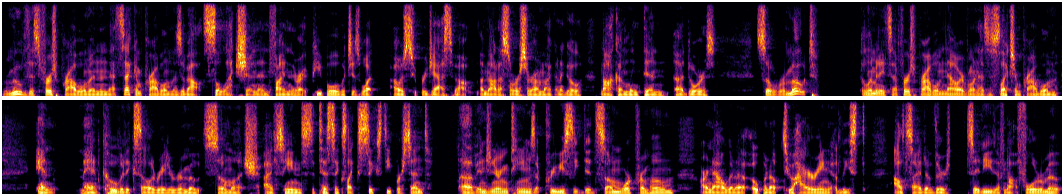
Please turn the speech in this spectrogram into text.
remove this first problem. And then that second problem is about selection and finding the right people, which is what I was super jazzed about. I'm not a sorcerer. I'm not going to go knock on LinkedIn uh, doors. So remote eliminates that first problem. Now everyone has a selection problem. And man, COVID accelerated remote so much. I've seen statistics like 60% of engineering teams that previously did some work from home are now going to open up to hiring at least outside of their cities, if not full remote.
